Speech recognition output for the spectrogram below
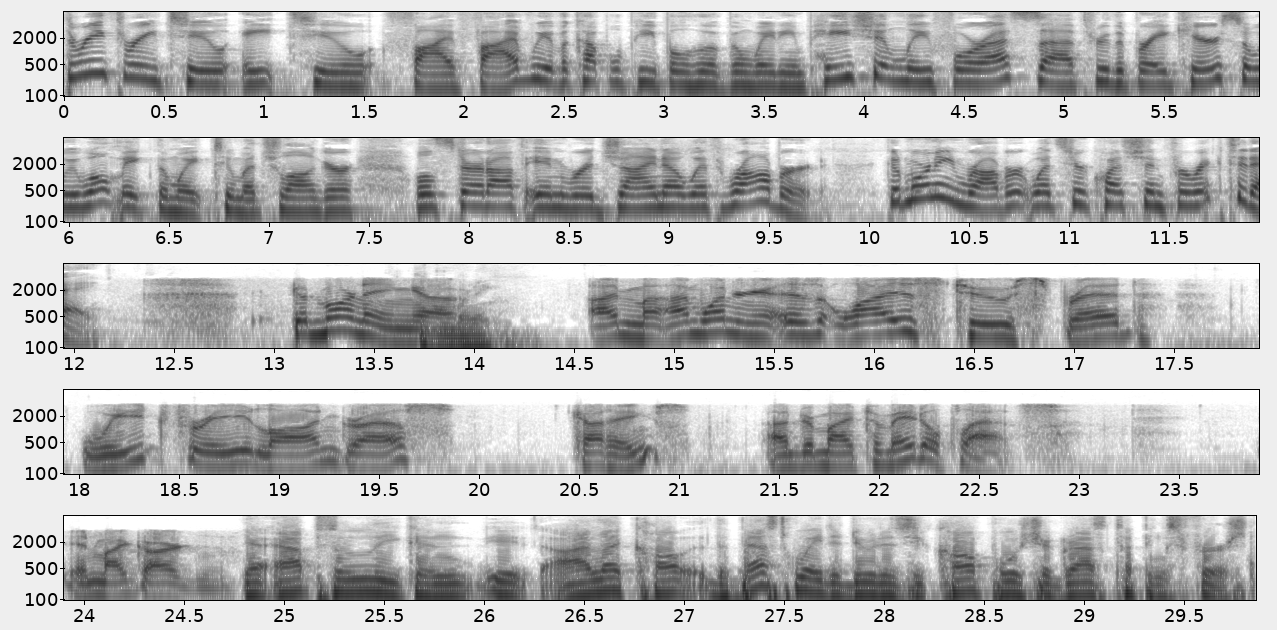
332 8255. We have a couple people who have been waiting patiently for us uh, through the break here, so we won't make them wait too much longer. We'll start off in Regina with Robert. Good morning, Robert. What's your question for Rick today? Good morning. Good morning. Uh, I'm, uh, I'm wondering, is it wise to spread weed-free lawn grass cuttings under my tomato plants in my garden. Yeah, absolutely. You can. I like com- the best way to do it is you compost your grass clippings first.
